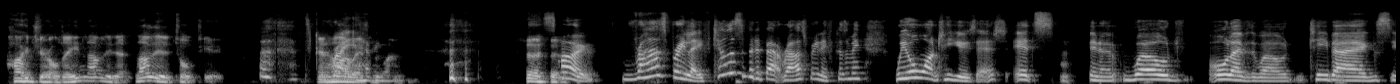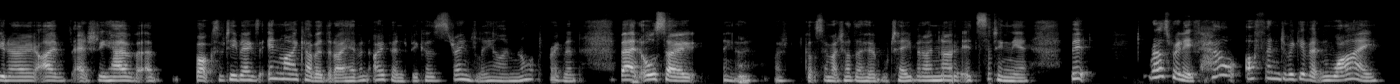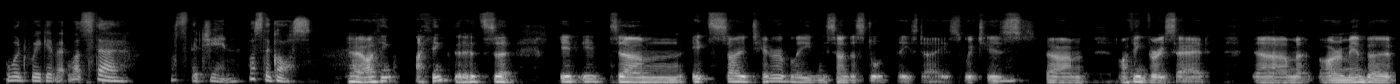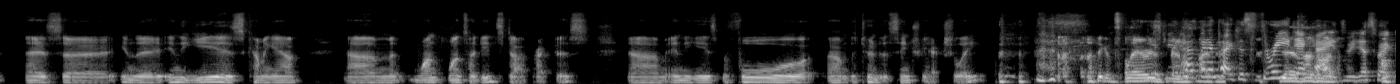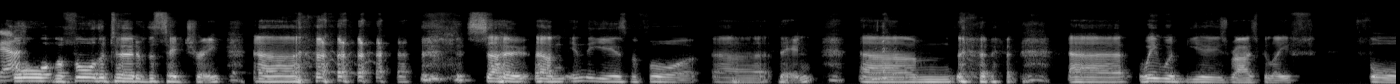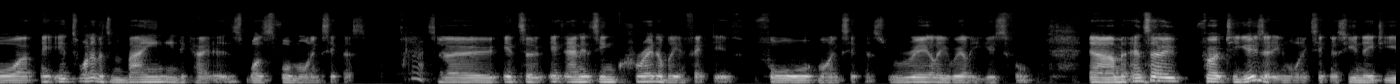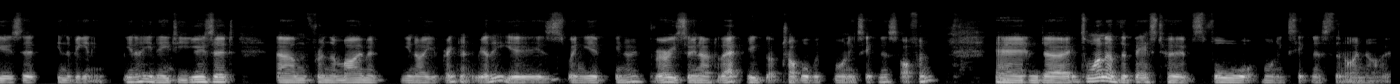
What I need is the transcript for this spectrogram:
Hi, Geraldine. Lovely to lovely to talk to you. It's And great hello, having everyone. So, raspberry leaf. Tell us a bit about raspberry leaf because I mean, we all want to use it. It's you know, world all over the world. Tea bags. You know, i've actually have a box of tea bags in my cupboard that I haven't opened because, strangely, I'm not pregnant. But also, you know, I've got so much other herbal tea, but I know it's sitting there. But raspberry leaf. How often do we give it, and why would we give it? What's the what's the gin? What's the goss? Yeah, I think I think that it's uh, it it um, it's so terribly misunderstood these days, which is um, I think very sad. Um, I remember as uh, in the in the years coming out. Um, once once I did start practice um, in the years before um, the turn of the century, actually, I think it's hilarious. you to be able to have been in practice three Yeah, decades. We just worked out. before, before the turn of the century. Uh, so, um, in the years before uh, then, um, uh, we would use raspberry leaf for it's one of its main indicators was for morning sickness. Right. So it's a it, and it's incredibly effective for morning sickness. Really, really useful. Um, and so for to use it in morning sickness, you need to use it in the beginning. You know, you need to use it um, from the moment you know you're pregnant. Really, you, is when you you know very soon after that you've got trouble with morning sickness often, and uh, it's one of the best herbs for morning sickness that I know.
